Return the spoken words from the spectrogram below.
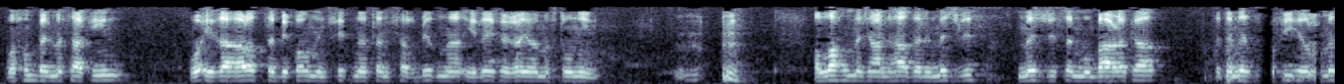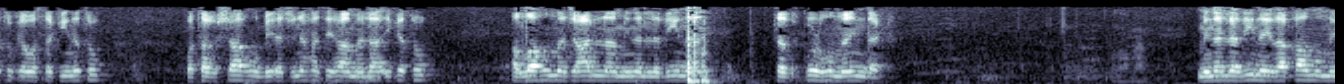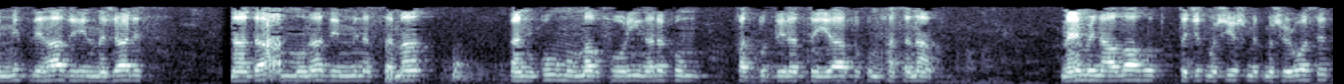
وحب المساكين وإذا أردت بقوم فتنة فاغبضنا إليك غير مفتونين اللهم اجعل هذا المجلس مجلسا مباركا تتنزل فيه رحمتك وسكينتك وتغشاه بأجنحتها ملائكة اللهم اجعلنا من الذين تذكرهم عندك من الذين إذا قاموا من مثل هذه المجالس ناداهم مناد من السماء أن قوموا مغفورين لكم قد بدلت سيئاتكم حسنات ما يمرنا الله تجد مشيش مت مشروسد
